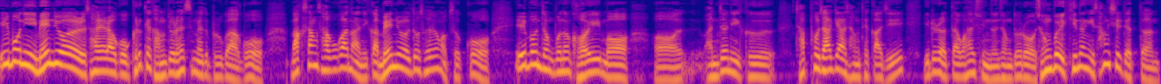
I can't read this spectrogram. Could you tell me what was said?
일본이 매뉴얼 사회라고 그렇게 강조를 했음에도 불구하고 막상 사고가 나니까 매뉴얼도 소용없었고 일본 정부는 거의 뭐 어, 완전히 그 자포자기한 상태까지 이르렀다고 할 수 있는 정도로 정부의 기능이 상실됐던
